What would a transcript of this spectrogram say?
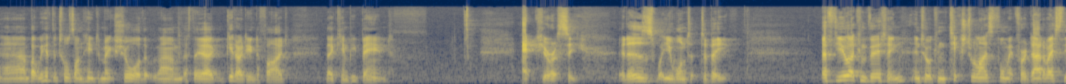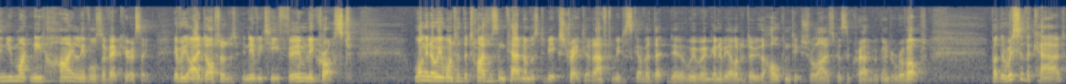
uh, but we have the tools on hand to make sure that um, if they uh, get identified, they can be banned. Accuracy. It is what you want it to be. If you are converting into a contextualized format for a database, then you might need high levels of accuracy. Every I dotted and every T firmly crossed. Wanganui wanted the titles and card numbers to be extracted after we discovered that uh, we weren't going to be able to do the whole contextualised because the crowd were going to revolt. But the rest of the card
